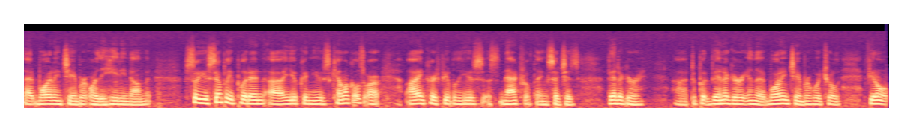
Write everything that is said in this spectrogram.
that boiling chamber or the heating element. So you simply put in, uh, you can use chemicals, or I encourage people to use natural things such as vinegar. Uh, to put vinegar in the boiling chamber, which will, if you don't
